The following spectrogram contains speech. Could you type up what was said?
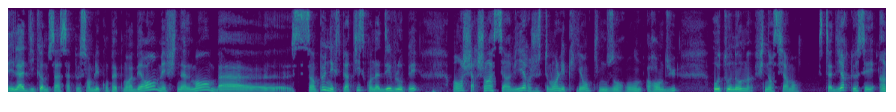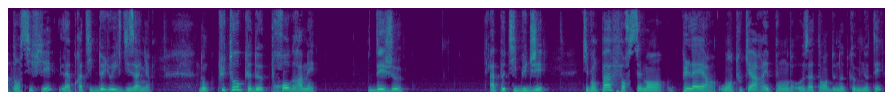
Et là, dit comme ça, ça peut sembler complètement aberrant, mais finalement, bah, euh, c'est un peu une expertise qu'on a développée en cherchant à servir justement les clients qui nous ont rendus autonomes financièrement. C'est-à-dire que c'est intensifier la pratique de UX design. Donc plutôt que de programmer des jeux à petit budget qui vont pas forcément plaire ou en tout cas répondre aux attentes de notre communauté,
